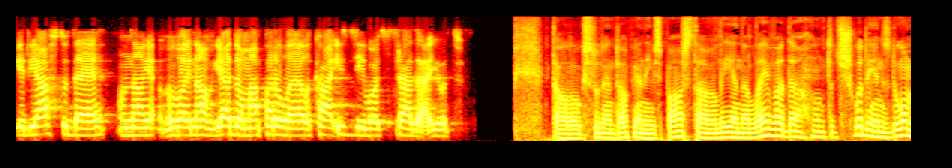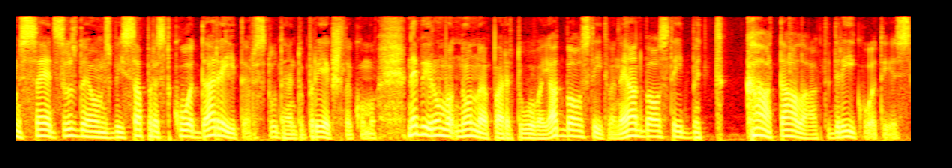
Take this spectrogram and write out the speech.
ir jāstudē un nav, lai nav jādomā paralēli, kā izdzīvot strādājot. Tālāk studentu apvienības pārstāve Liena Levada, un tad šodienas domas sēdes uzdevums bija saprast, ko darīt ar studentu priekšlikumu. Nebija runa par to, vai atbalstīt vai neatbalstīt, bet kā tālāk rīkoties.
